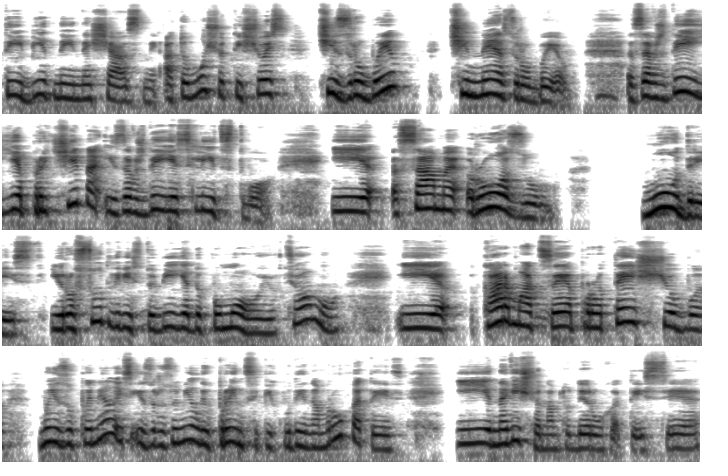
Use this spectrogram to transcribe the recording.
ти бідний і нещасний, а тому, що ти щось чи зробив, чи не зробив. Завжди є причина і завжди є слідство. І саме розум, мудрість і розсудливість тобі є допомогою в цьому. І карма це про те, щоб ми зупинились і зрозуміли, в принципі, куди нам рухатись, і навіщо нам туди рухатись. Е,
